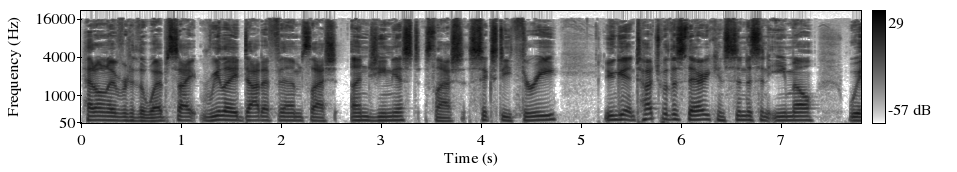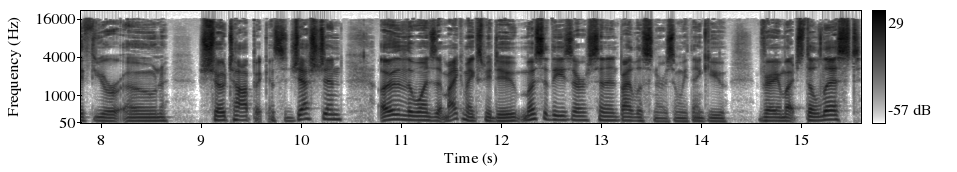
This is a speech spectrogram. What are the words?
head on over to the website relay.fm slash ungeniused slash 63. You can get in touch with us there. You can send us an email with your own show topic and suggestion. Other than the ones that Mike makes me do, most of these are sent in by listeners, and we thank you very much. The list,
